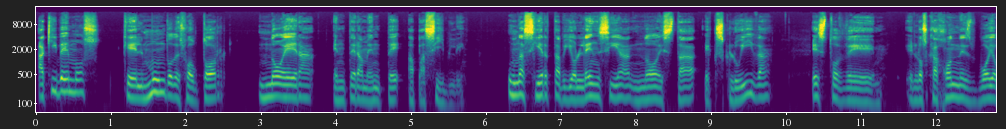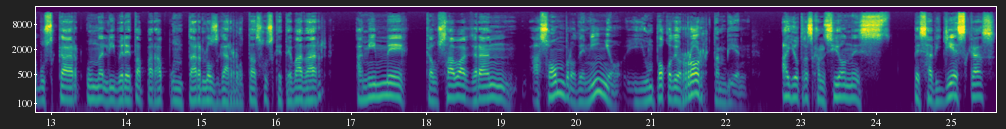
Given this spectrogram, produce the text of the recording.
Aquí vemos que el mundo de su autor no era enteramente apacible. Una cierta violencia no está excluida. Esto de en los cajones voy a buscar una libreta para apuntar los garrotazos que te va a dar, a mí me causaba gran asombro de niño y un poco de horror también. Hay otras canciones pesadillescas.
